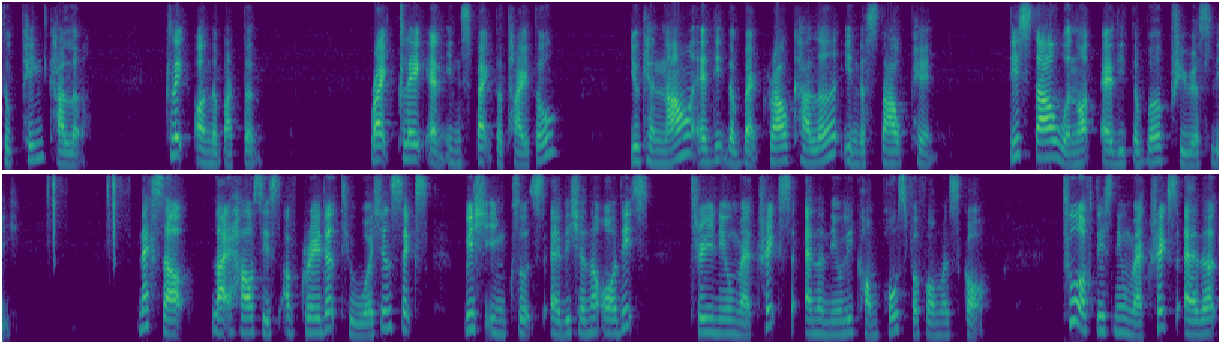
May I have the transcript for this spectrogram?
to pink color. Click on the button. Right-click and inspect the title. You can now edit the background color in the Style pane. This style were not editable previously. Next up, Lighthouse is upgraded to version 6, which includes additional audits, three new metrics, and a newly composed performance score. Two of these new metrics added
